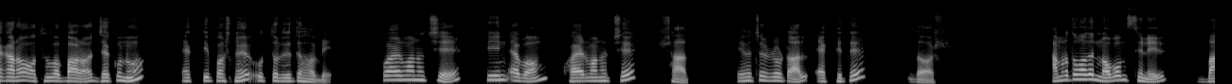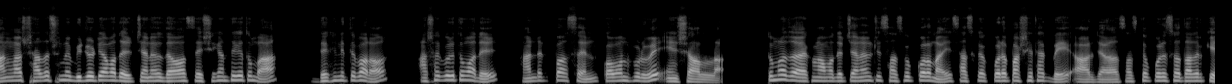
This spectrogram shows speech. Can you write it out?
এগারো অথবা বারো যে কোনো একটি প্রশ্নের উত্তর দিতে হবে। কয়ের মান হচ্ছে তিন এবং ক্ষয়ের মান হচ্ছে সাত, এ হচ্ছে টোটাল একটিতে দশ। আমরা তোমাদের নবম শ্রেণির বাংলা সাজেশনের ভিডিওটি আমাদের চ্যানেল দেওয়া আছে, সেখান থেকে তোমরা দেখে নিতে পারো। আশা করি তোমাদের হান্ড্রেড পার্সেন্ট কমন পড়বে, ইনশাআল্লাহ। তোমরা যারা এখন আমাদের চ্যানেলটি সাবস্ক্রাইব করো নাই সাবস্ক্রাইব করে পাশে থাকবে। আর যারা সাবস্ক্রাইব করেছ তাদেরকে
